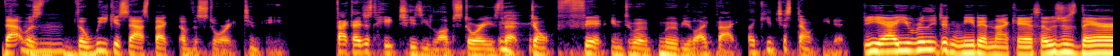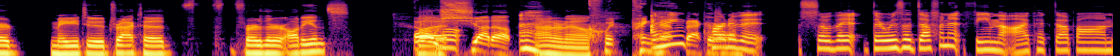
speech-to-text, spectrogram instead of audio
that was Mhm. the weakest aspect of the story to me in fact i just hate cheesy love stories that don't fit into a movie like that like you just don't need it Yeah, you really didn't need it in that case. It was just there maybe to attract a f- further audience. Oh, But- shut up! I don't know. Quit bringing I that think back part around. of it. So that there was a definite theme that I picked up on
